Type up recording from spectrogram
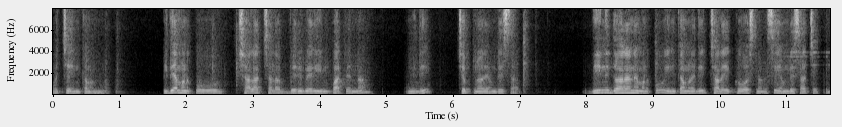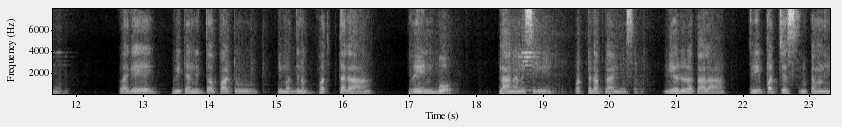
వచ్చే ఇన్కమ్ అన్నమాట. ఇదే మనకు చాలా చాలా వెరీ వెరీ ఇంపార్టెంట్ అనేది చెప్తున్నారు ఎండి సార్. దీని ద్వారానే మనకు ఇన్కమ్ అనేది చాలా ఎక్కువ వస్తుందనేసి ఎండి సార్ చెప్తున్నారు. అలాగే వీటన్నిటితో పాటు ఈ మధ్యన కొత్తగా రెయిన్బో ప్లాన్ అనేసి కొత్తగా ప్లాన్ చేశారు. ఏడు రకాల రీపర్చేస్ ఇన్కమ్ అని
